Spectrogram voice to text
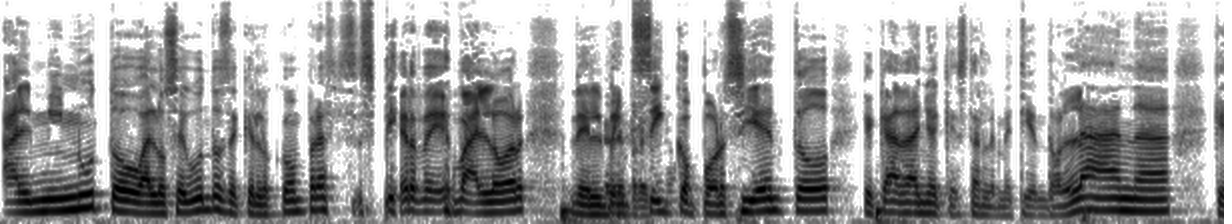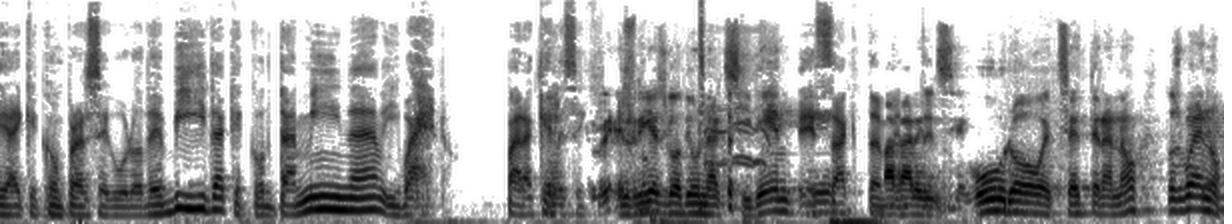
al minuto o a los segundos de que lo compras pierde valor del 25%, que cada año hay que estarle metiendo lana, que hay que comprar seguro de vida, que contamina y bueno, ¿para qué les El riesgo de un accidente, Exactamente. pagar el seguro, etcétera, ¿no? Pues bueno,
